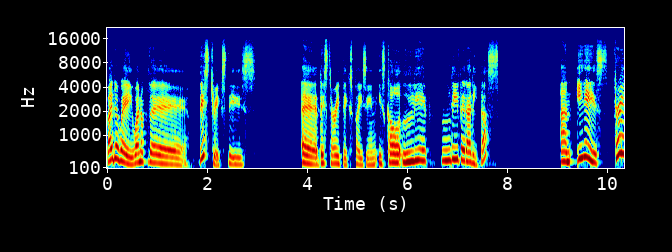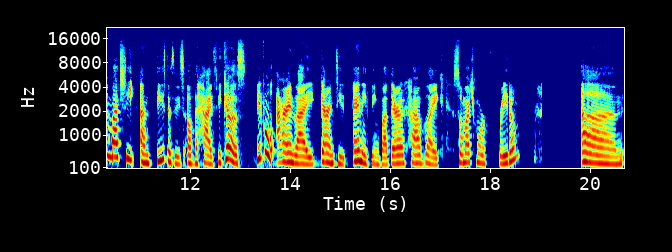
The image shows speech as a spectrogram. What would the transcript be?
by the way, one of the districts this uh, the story takes place in is called Li- Liberaritas. And it is very much the antithesis of the heights because people aren't like guaranteed anything, but they have like so much more freedom. And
